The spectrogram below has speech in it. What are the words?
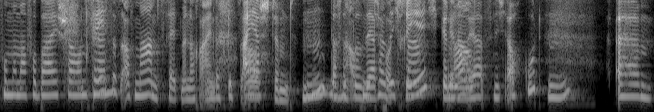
wo man mal vorbeischauen kann. Faces of Moms fällt mir noch ein. Das gibt's auch. Ah ja, stimmt. Mhm. Das machen ist so sehr porträtig. Genau, Genau. ja, finde ich auch gut. Ähm,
